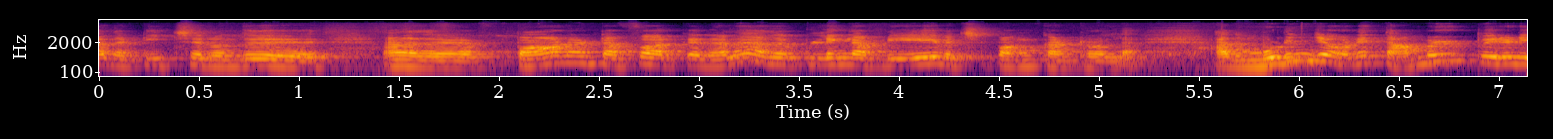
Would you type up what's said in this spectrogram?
அந்த டீச்சர் வந்து அந்த பாடம் டஃப்பாக இருக்கிறதுனால அதை பிள்ளைங்களை அப்படியே வச்சுப்பாங்க கண்ட்ரோலில் அது முடிஞ்ச உடனே தமிழ் பீரியட்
